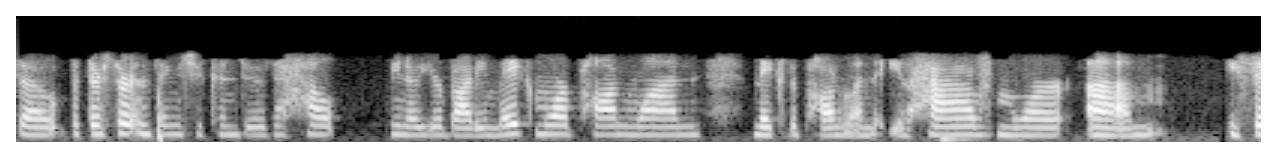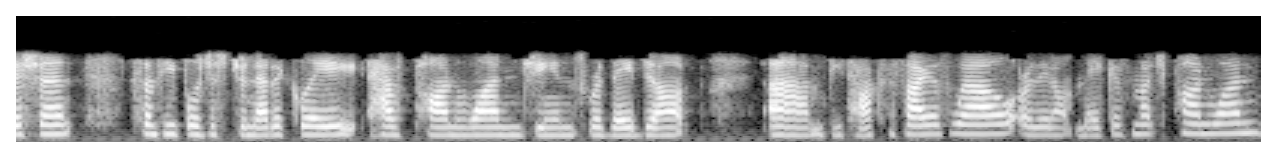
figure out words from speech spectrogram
so, but there's certain things you can do to help you know your body make more PON1, make the PON1 that you have more um, efficient. Some people just genetically have PON1 genes where they don't um, detoxify as well, or they don't make as much PON1.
